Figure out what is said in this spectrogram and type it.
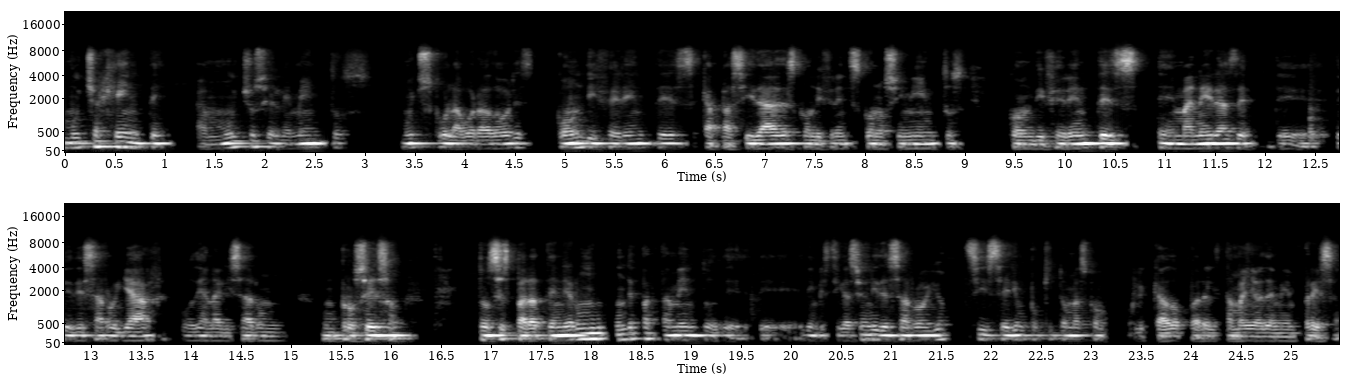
mucha gente, a muchos elementos, muchos colaboradores con diferentes capacidades, con diferentes conocimientos, con diferentes eh, maneras de, desarrollar o de analizar un, proceso. Entonces, para tener un, departamento de, investigación y desarrollo, sí sería un poquito más complicado para el tamaño de mi empresa.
